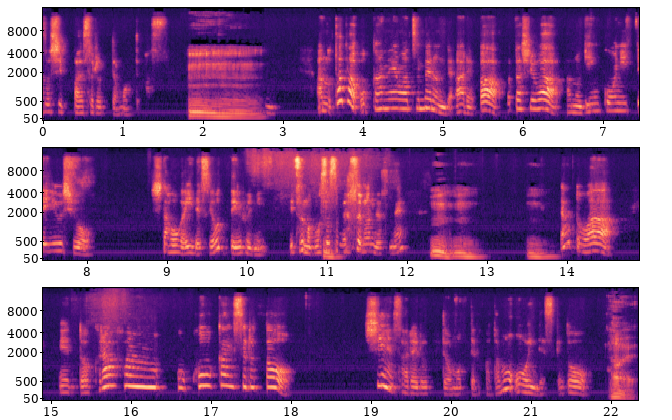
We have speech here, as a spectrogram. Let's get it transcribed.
ず失敗するって思ってます。うん。あの、ただお金を集めるんであれば、私は、あの、銀行に行って融資をした方がいいですよっていうふうに、いつもお勧めするんですね。うん。うん。うん。であとは、えっ、と、クラファンを公開すると、支援されるって思ってる方も多いんですけど、はい。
